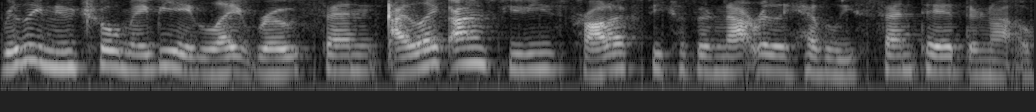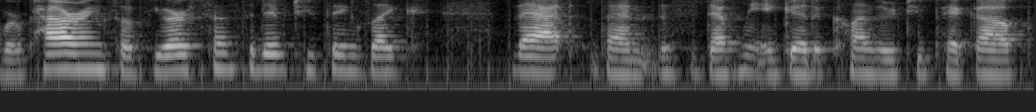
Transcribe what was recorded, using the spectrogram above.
Really neutral, maybe a light rose scent. I like Honest Beauty's products because they're not really heavily scented. They're not overpowering. So if you are sensitive to things like that, then this is definitely a good cleanser to pick up.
